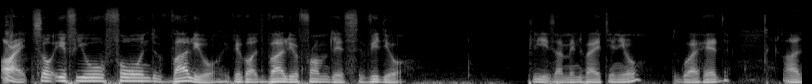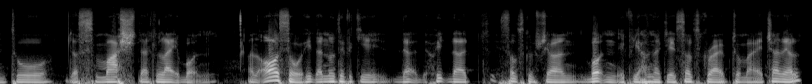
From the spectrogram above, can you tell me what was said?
All right. So if you found value, if you got value from this video, please, I'm inviting you to go ahead and to just smash that like button and also hit that notification that hit that subscription button if you have not yet subscribed to my channel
